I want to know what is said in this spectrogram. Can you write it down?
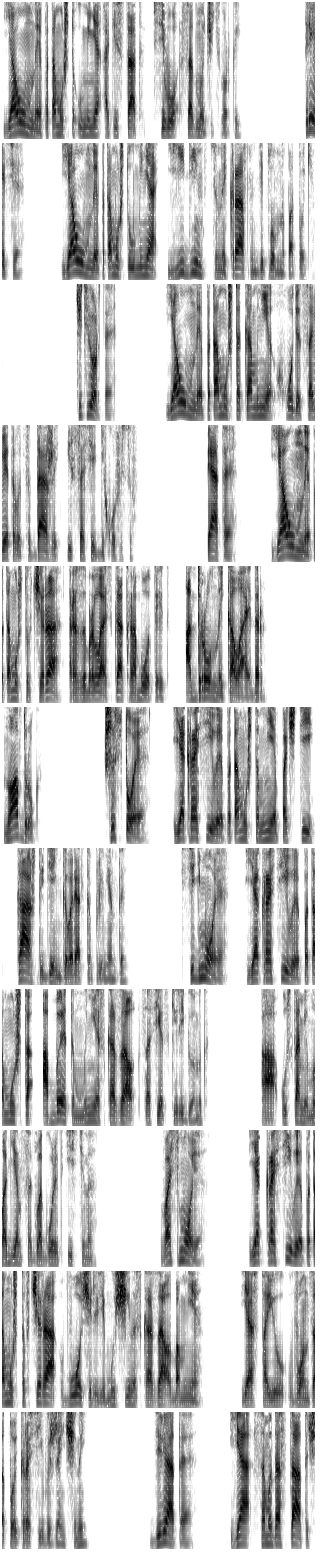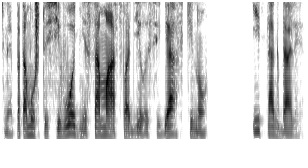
Я умная, потому что у меня аттестат всего с одной четверкой. Третье. Я умная, потому что у меня единственный красный диплом на потоке. Четвертое. Я умная, потому что ко мне ходят советоваться даже из соседних офисов. Пятое. Я умная, потому что вчера разобралась, как работает адронный коллайдер. Ну а вдруг? Шестое. Я красивая, потому что мне почти каждый день говорят комплименты. Седьмое. Я красивая, потому что об этом мне сказал соседский ребенок, а устами младенца глаголит истина. Восьмое. Я красивая, потому что вчера в очереди мужчина сказал обо мне «Я стою вон за той красивой женщиной». Девятое. Я самодостаточная, потому что сегодня сама сводила себя в кино. И так далее.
